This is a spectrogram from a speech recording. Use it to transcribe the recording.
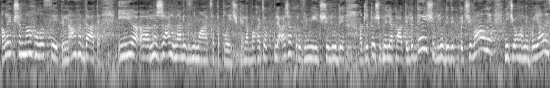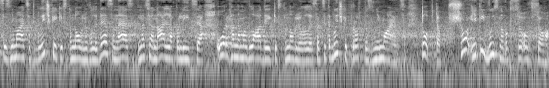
Але якщо наголосити, нагадати, і е, на жаль, навіть знімаються таблички на багатьох пляжах, розуміють, що люди для того, щоб не лякати людей, щоб люди відпочивали, нічого не боялися, знімаються таблички, які встановлювали ДСНС, Національна поліція, органами влади, які встановлювалися. Ці таблички просто знімаються. Тобто, що який висновок з цього всього?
